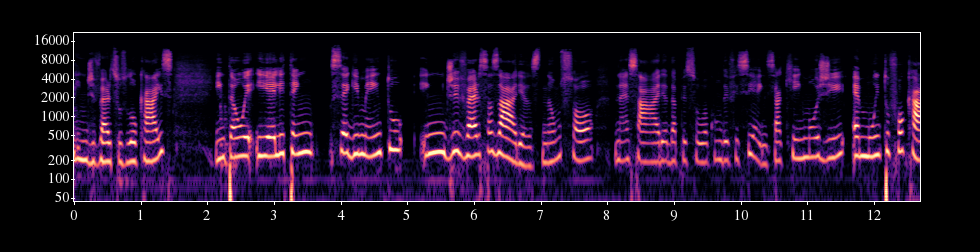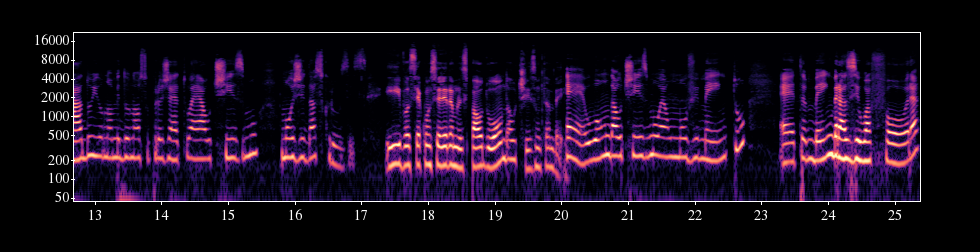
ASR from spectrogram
em diversos locais. Então, e, e ele tem segmento em diversas áreas, não só nessa área da pessoa com deficiência. Aqui em Mogi é muito focado e o nome do nosso projeto é Autismo Mogi das Cruzes. E você é conselheira municipal do Onda Autismo também. É, o Onda Autismo é um movimento é, também Brasil afora,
